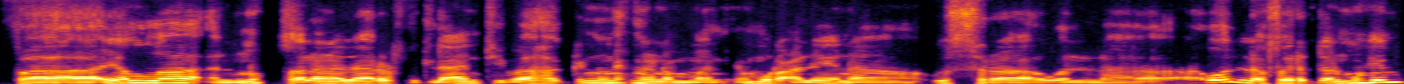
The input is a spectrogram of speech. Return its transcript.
فيلا النقطة اللي أنا داير ألفت لها انتباهك إنه نحن لما يمر علينا أسرة ولا ولا فرد المهم.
